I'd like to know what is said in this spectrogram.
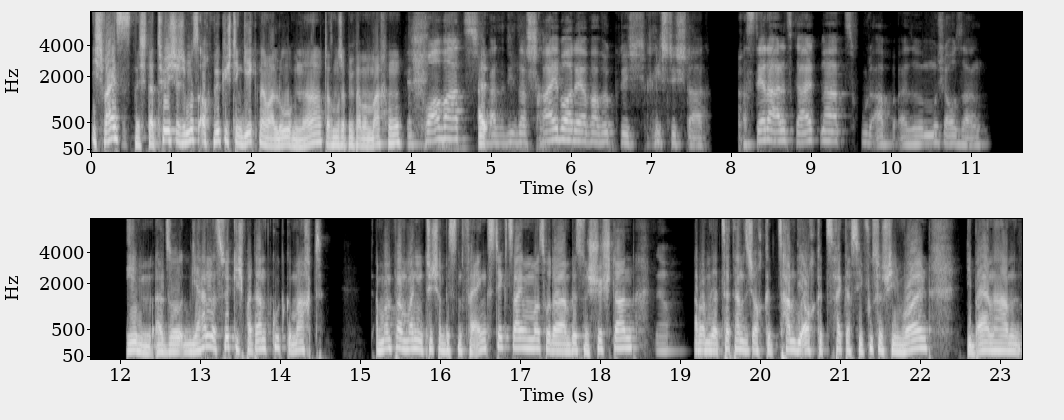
ich weiß es nicht. Natürlich, ich muss auch wirklich den Gegner mal loben, ne? Das muss ich auf jeden Fall mal machen. Der Torwart, Al also dieser Schreiber, der war wirklich richtig stark. Was der da alles gehalten hat, Hut ab. Also, muss ich auch sagen. Eben, also, die haben das wirklich verdammt gut gemacht. Am Anfang waren die natürlich ein bisschen verängstigt, sagen wir mal so, oder ein bisschen schüchtern. Ja. Aber mit der Zeit haben sich auch haben die auch gezeigt, dass sie Fußball spielen wollen. Die Bayern haben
